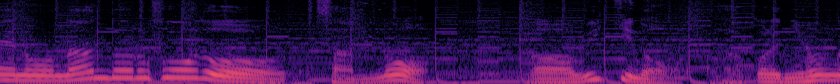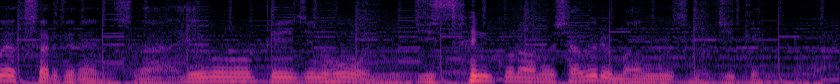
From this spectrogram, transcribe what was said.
際のナンドル・フォードさんのウィキのこれ日本語訳されてないんですが英語のページの方に実際にこのあの喋るマングースの事件というの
